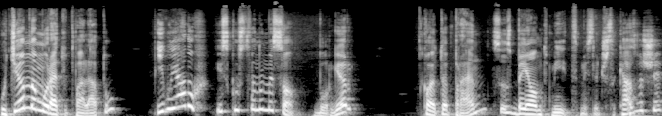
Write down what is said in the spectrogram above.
Отивам на морето това лято и го ядох. Изкуствено месо. Бургер, който е правен с Beyond Meat, мисля, че се казваше.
